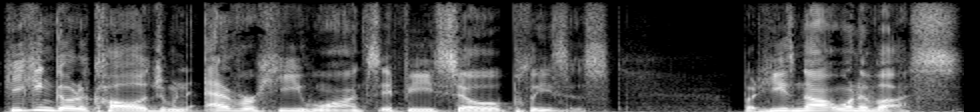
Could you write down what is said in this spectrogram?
He can go to college whenever he wants if he so pleases. But he's not one of us.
